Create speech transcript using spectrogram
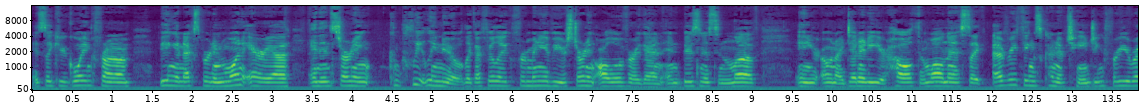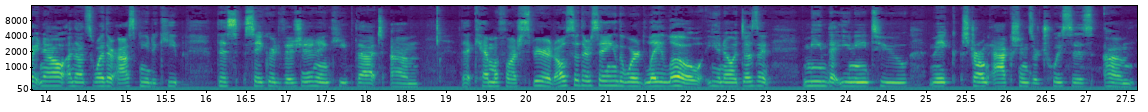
it's like you're going from being an expert in one area and then starting completely new. Like I feel like for many of you, you're starting all over again in business and love, in your own identity, your health and wellness. Like everything's kind of changing for you right now, and that's why they're asking you to keep this sacred vision and keep that um, that camouflage spirit. Also, they're saying the word lay low. You know, it doesn't mean that you need to make strong actions or choices um,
